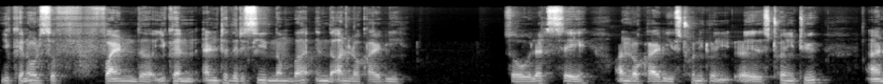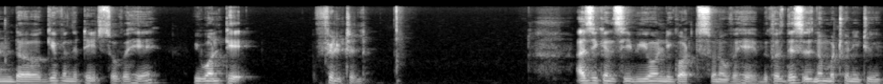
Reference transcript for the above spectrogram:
you can also find the you can enter the receipt number in the unlock id so let's say unlock id is 2020 uh, is 22 and uh, given the dates over here we want it filtered. As you can see we only got this one over here because this is number 22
